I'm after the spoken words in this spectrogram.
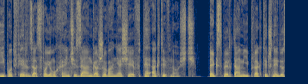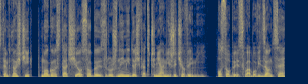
i potwierdza swoją chęć zaangażowania się w tę aktywność. Ekspertami praktycznej dostępności mogą stać się osoby z różnymi doświadczeniami życiowymi, osoby słabowidzące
